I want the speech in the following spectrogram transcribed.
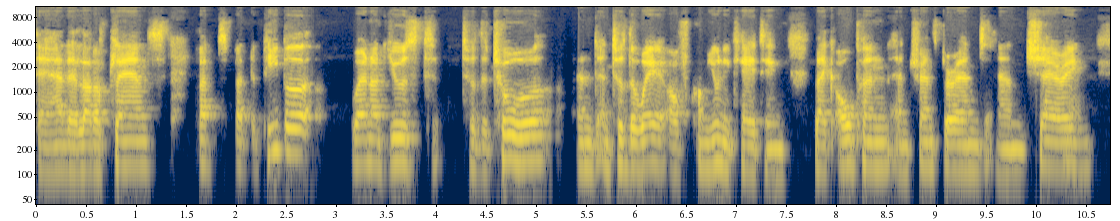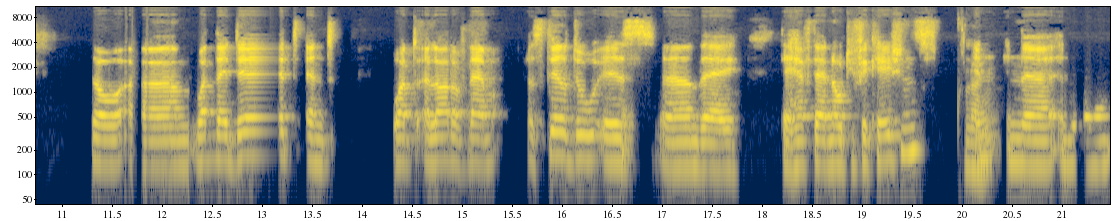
they had a lot of plans, but but the people were not used to the tool and, and to the way of communicating, like open and transparent and sharing. So um, what they did and what a lot of them still do is uh, they they have their notifications right. in, in the, in the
